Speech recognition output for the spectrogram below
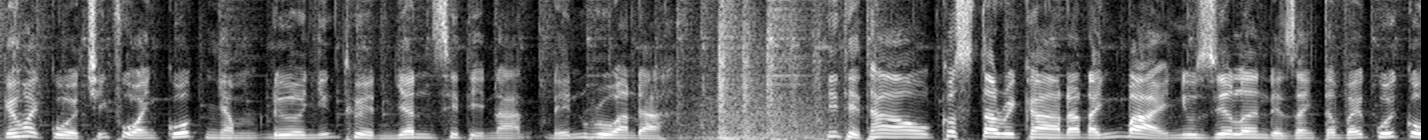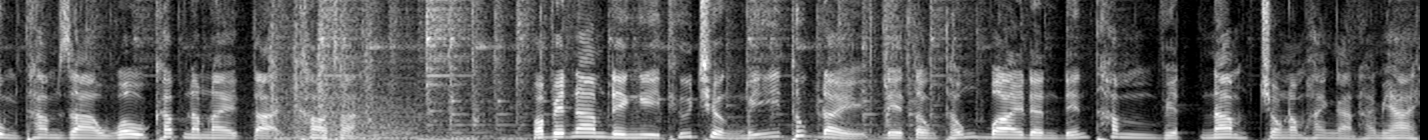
Kế hoạch của chính phủ Anh Quốc nhằm đưa những thuyền nhân xin tị nạn đến Rwanda. Tin thể thao, Costa Rica đã đánh bại New Zealand để giành tấm vé cuối cùng tham gia World Cup năm nay tại Qatar. Và Việt Nam đề nghị Thứ trưởng Mỹ thúc đẩy để Tổng thống Biden đến thăm Việt Nam trong năm 2022.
